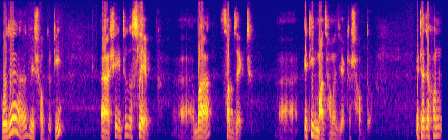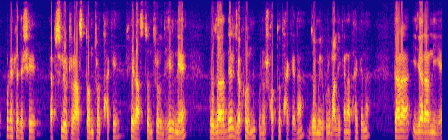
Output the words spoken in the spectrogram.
প্রজা যে শব্দটি সে এটা হলো স্লেভ বা সাবজেক্ট এটির মাঝামাঝি একটা শব্দ। এটা যখন কোনো একটা দেশে অ্যাবসলিউট রাজতন্ত্র থাকে, সেই রাজতন্ত্র অধীনে প্রজাদের যখন কোনো সত্ত্ব থাকে না, জমির উপর মালিকানা থাকে না তারা ইজারা নিয়ে,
